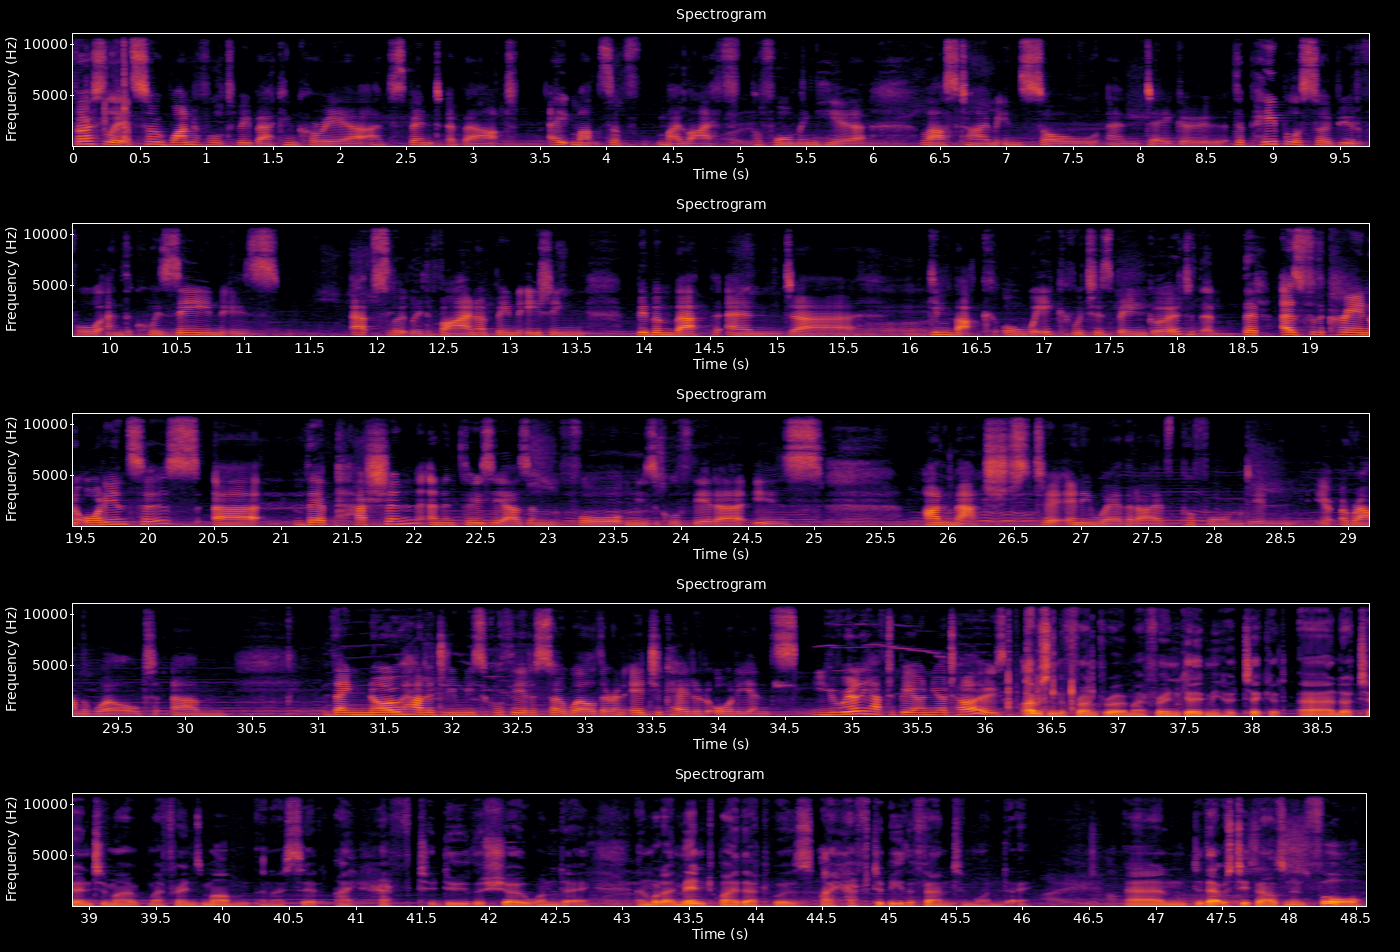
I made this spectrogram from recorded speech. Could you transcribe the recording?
Firstly, it's so wonderful to be back in Korea. I've spent about eight months of my life performing here, last time in Seoul and Daegu. The people are so beautiful and the cuisine is absolutely divine. I've been eating bibimbap and uh, gimbap all week, which has been good. As for the Korean audiences, uh, their passion and enthusiasm for musical theatre is unmatched to anywhere that I've performed in around the world. Um, they know how to do musical theatre so well, they're an educated audience. You really have to be on your toes. I was in the front row, my friend gave me her ticket, and I turned to my, my friend's mum and I said, I have to do the show one day. And what I meant by that was, I have to be the Phantom one day. And that was 2004.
